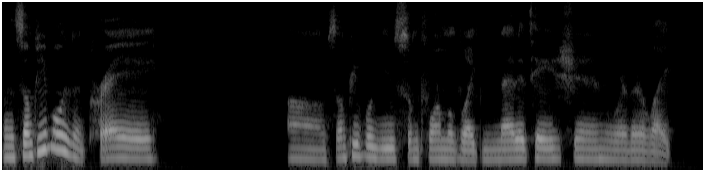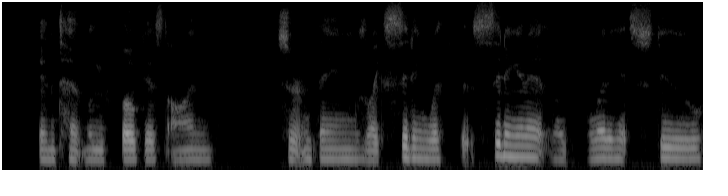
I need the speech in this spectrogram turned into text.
I mean, some people even pray. Um, some people use some form of like meditation where they're like intently focused on certain things, like sitting with it, sitting in it, like letting it stew.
